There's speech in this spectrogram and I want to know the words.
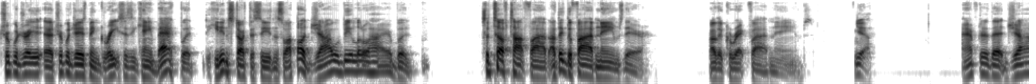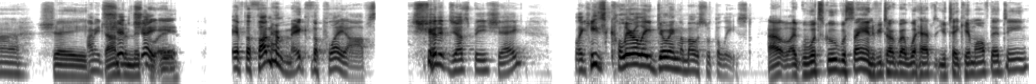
Triple J. Uh, Triple J has been great since he came back, but he didn't start the season, so I thought Ja would be a little higher. But it's a tough top five. I think the five names there are the correct five names. Yeah. After that, Ja, Shai, I mean, Donovan shit, Mitchell, Shai, if the Thunder make the playoffs, should it just be Shai? Like he's clearly doing the most with the least. I, like what Scoob was saying. If you talk about what happens, you take him off that team.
